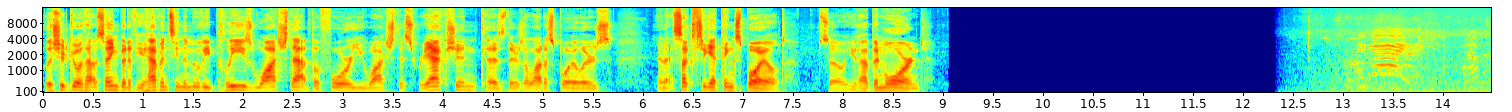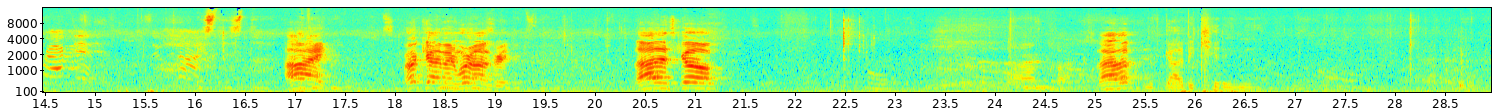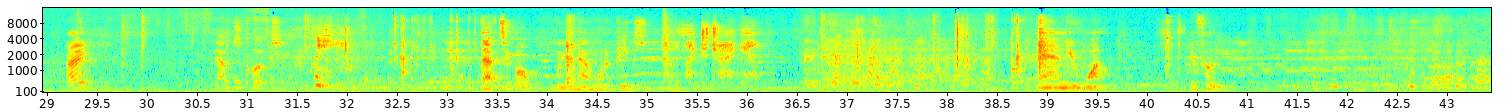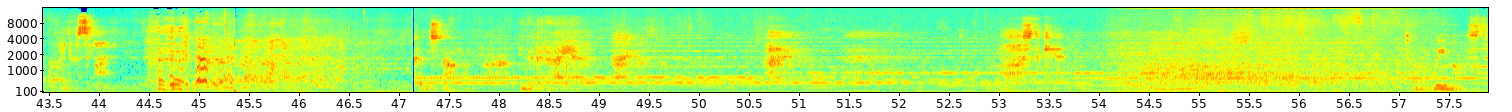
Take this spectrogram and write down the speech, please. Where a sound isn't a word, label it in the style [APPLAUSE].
This should go without saying, but if you haven't seen the movie, please watch that before you watch this reaction, because there's a lot of spoilers, and that sucks to get things spoiled. So you have been warned. Hey guys, enough practice. Soup time. Is this the... All right, we're coming. We're hungry. Lila, let's go. Lila, You've got to be kidding me. honey. That was close. That's a goal. We are now one apiece. I would like to try again. And you won. You're fun? It was fun. [LAUGHS] Couldn't stop him. Neither could I. Lost the kid. Tony, we lost.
